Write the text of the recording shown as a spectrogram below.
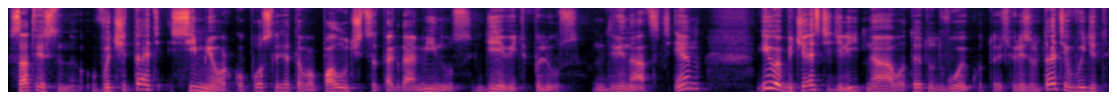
Соответственно, вычитать семерку после этого получится тогда минус 9 плюс 12n. И обе части делить на вот эту двойку. То есть в результате выйдет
